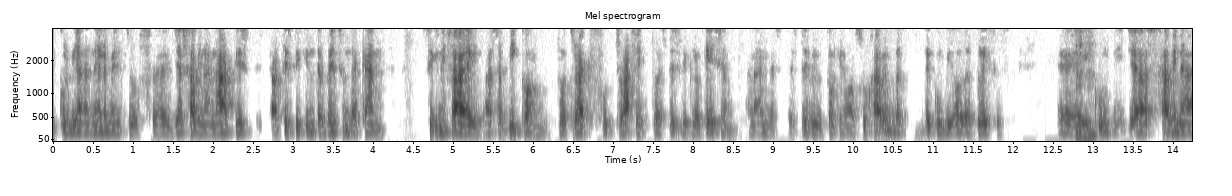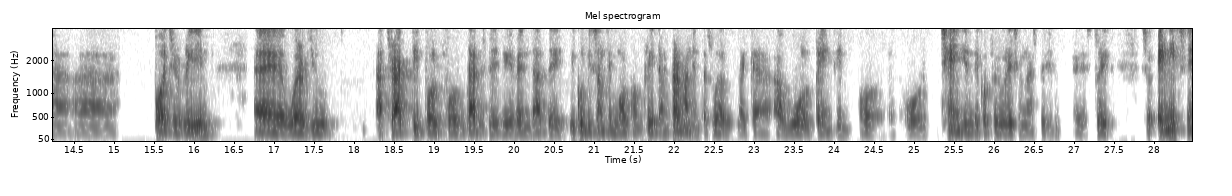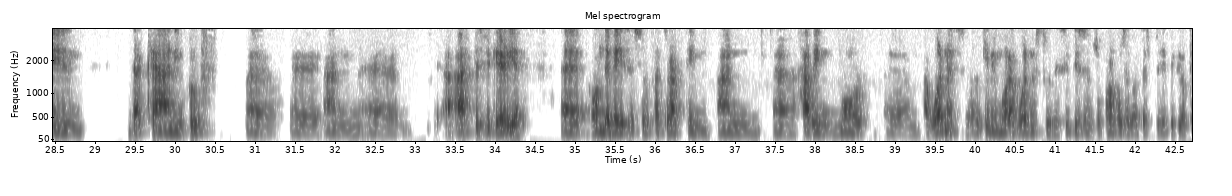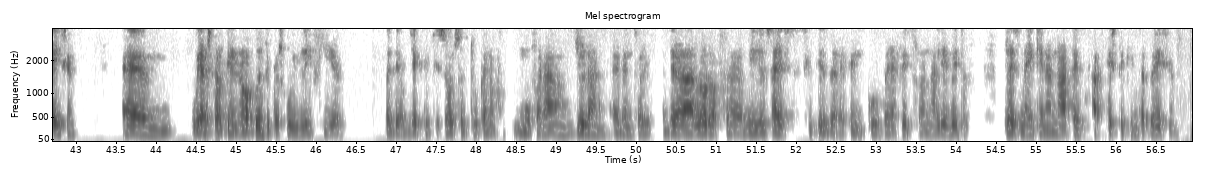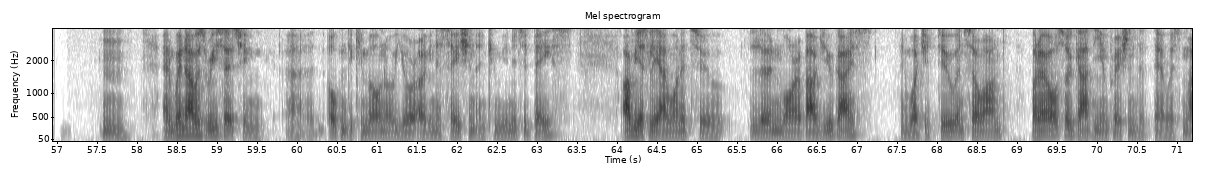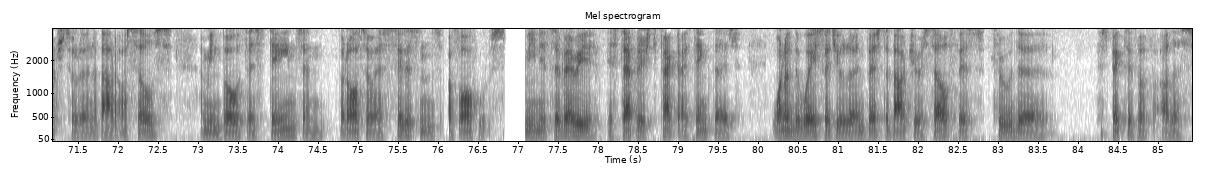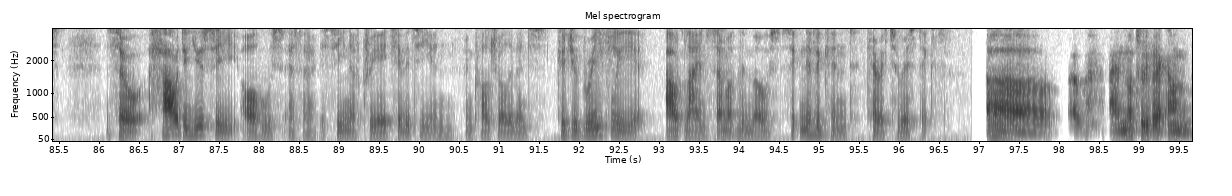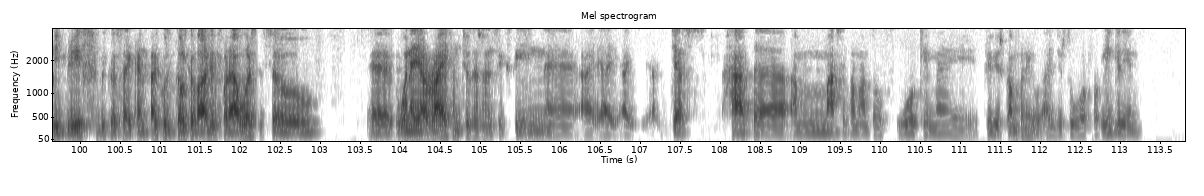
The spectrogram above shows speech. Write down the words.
It could be an element of uh, just having an artist, artistic intervention that can signify as a beacon to attract foot traffic to a specific location. And I'm specifically talking about Sydhavn, but there could be other places. Uh, mm-hmm. It could be just having a, a poetry reading uh, where you attract people for that specific event that day. It could be something more concrete and permanent as well, like a, a wall painting or or changing the configuration of a specific uh, street. So anything that can improve uh, uh, and uh, a specific area uh, on the basis of attracting and having more um, awareness or giving more awareness to the citizens of Aarhus about a specific location. Um, we are starting in Aarhus because we live here, but the objective is also to kind of move around Jylland eventually. There are a lot of uh, medium-sized cities that I think could benefit from a little bit of placemaking and art- artistic intervention. Mm. And when I was researching uh, Open the Kimono, your organization and community base, obviously I wanted to learn more about you guys and what you do and so on. But I also got the impression that there was much to learn about ourselves. I mean, both as Danes and but also as citizens of Aarhus. I mean, it's a very established fact. I think that one of the ways that you learn best about yourself is through the perspective of others. So, how do you see Aarhus as a scene of creativity and, and cultural events? Could you briefly outline some of the most significant characteristics? Uh, I'm not sure if I can be brief because I can I could talk about it for hours. So uh, when I arrived in 2016, uh, I, I, I, just had a, a, massive amount of work in my previous company. I used to work for LinkedIn,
